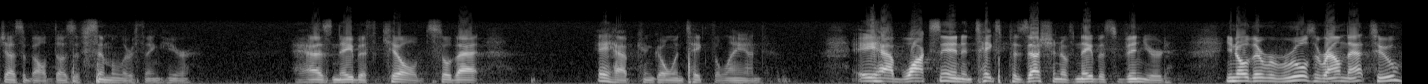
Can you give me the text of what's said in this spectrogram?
Jezebel does a similar thing here. Has Naboth killed so that Ahab can go and take the land. Ahab walks in and takes possession of Naboth's vineyard. You know, there were rules around that too.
